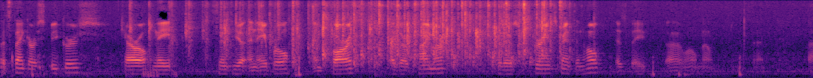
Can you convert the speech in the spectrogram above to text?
Let's thank our speakers, Carol, Nate, Cynthia, and April, and Forrest as our timer for their experience, strength, and hope as they, uh, well, no. Um,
